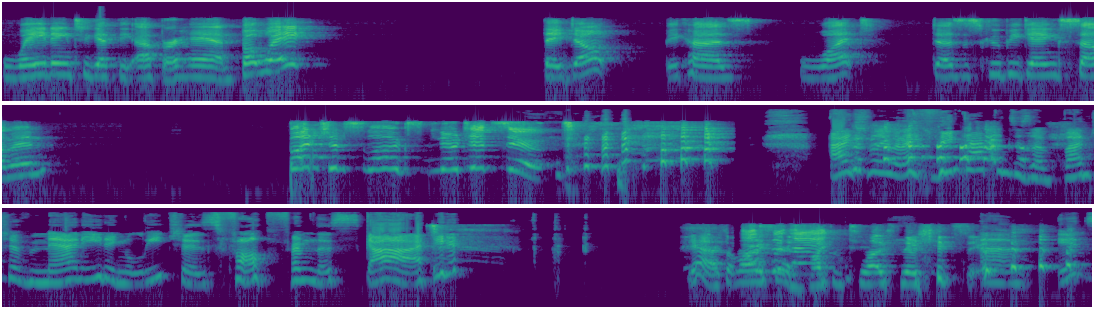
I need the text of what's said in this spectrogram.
waiting to get the upper hand. But wait! They don't, because what does the Scooby Gang summon? Bunch of slugs, no jutsu! Actually, what I think happens is a bunch of man-eating leeches fall from the sky. Yeah, that's what Molly Also said. that- Bunch of slugs, no jutsu. Um, it's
